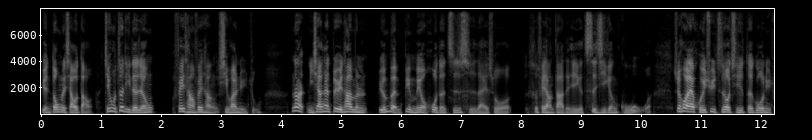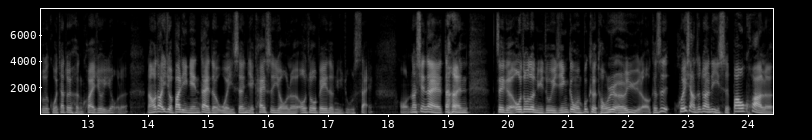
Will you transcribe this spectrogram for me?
远东的小岛。结果这里的人非常非常喜欢女足。那你想想看，对于他们原本并没有获得支持来说，是非常大的一个刺激跟鼓舞啊。所以后来回去之后，其实德国女足的国家队很快就有了。然后到一九八零年代的尾声，也开始有了欧洲杯的女足赛。哦，那现在当然这个欧洲的女足已经跟我们不可同日而语了。可是回想这段历史，包括了。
